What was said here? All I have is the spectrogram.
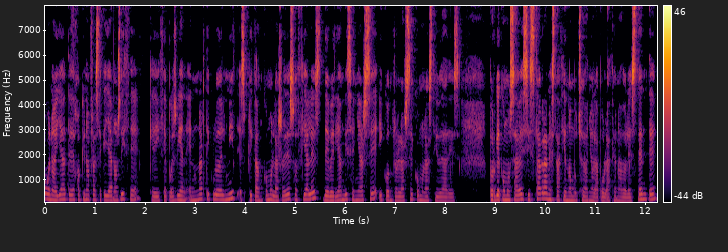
bueno, ya te dejo aquí una frase que ya nos dice, que dice, pues bien, en un artículo del MIT explican cómo las redes sociales deberían diseñarse y controlarse como las ciudades. Porque como sabes, Instagram está haciendo mucho daño a la población adolescente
